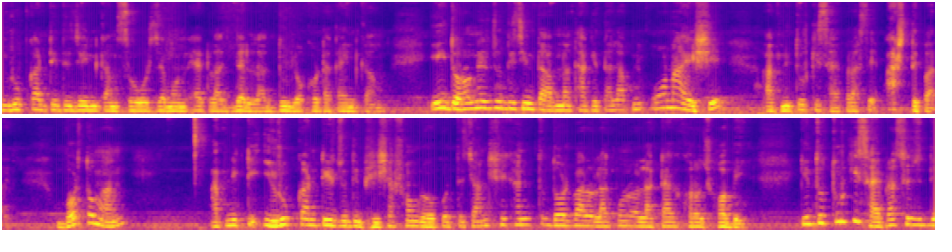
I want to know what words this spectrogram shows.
ইউরোপ কান্ট্রিতে যে ইনকাম সোর্স যেমন এক লাখ, দেড় লাখ, দুই লক্ষ টাকা ইনকাম এই ধরনের যদি চিন্তা ভাবনা থাকে, তাহলে আপনি অনায়াসে আপনি তুর্কি সাইপ্রাসে আসতে পারেন। বর্তমান আপনি একটি ইউরোপ কান্ট্রির যদি ভিসা সংগ্রহ করতে চান, সেখানে তো দশ বারো লাখ, পনেরো লাখ টাকা খরচ হবেই। কিন্তু তুর্কি সাইপ্রাসে যদি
